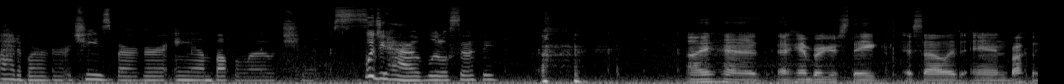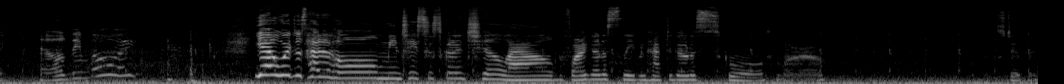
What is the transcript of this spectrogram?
I had a burger, a cheeseburger, and buffalo chips. What'd you have, little Sethy? I had a hamburger, steak, a salad, and broccoli. Healthy boy. Yeah, we're just headed home. Me and Chase just gonna chill out before I go to sleep and have to go to school tomorrow. Stupid.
